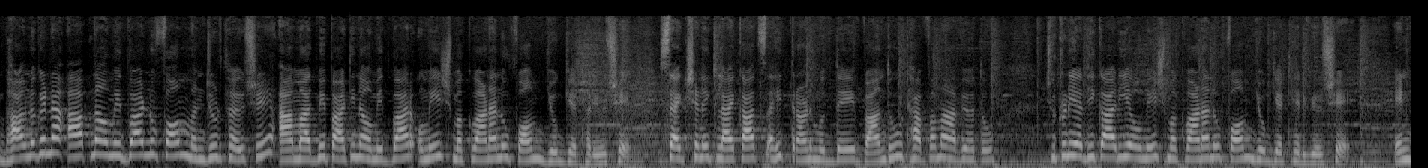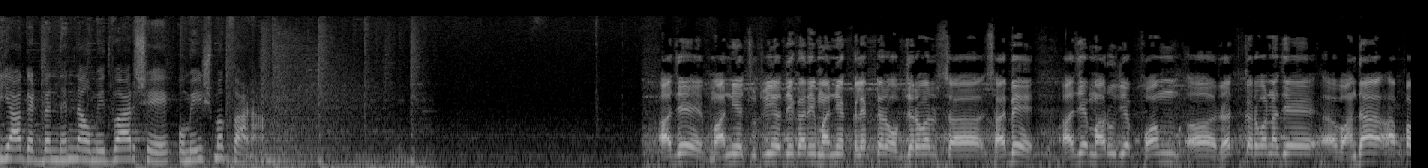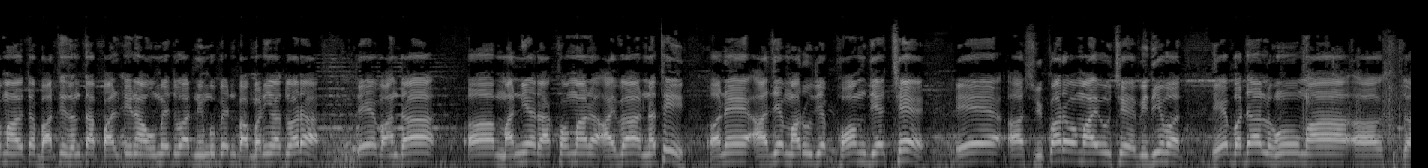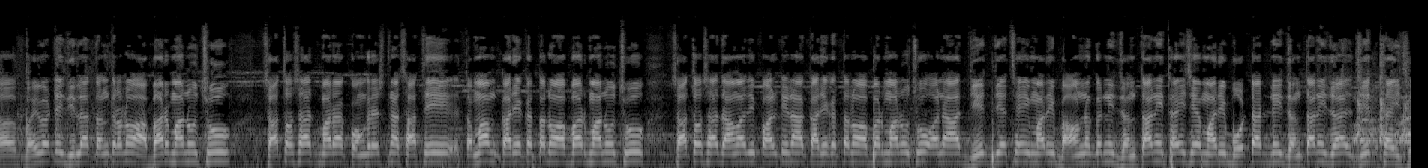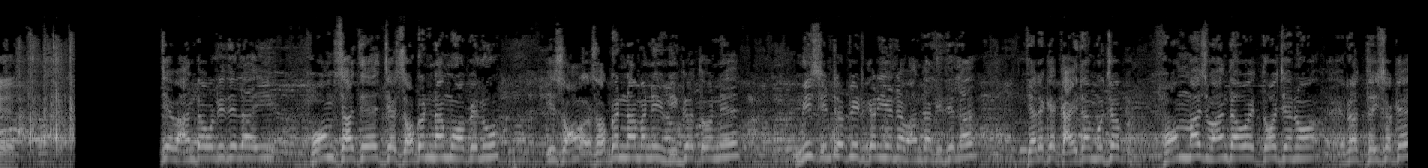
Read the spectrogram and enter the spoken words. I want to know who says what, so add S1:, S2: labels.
S1: ભાવનગરના આપના ઉમેદવારનું ફોર્મ મંજૂર થયું છે. આમ આદમી પાર્ટીના ઉમેદવાર ઉમેશ મકવાણાનું ફોર્મ યોગ્ય ઠર્યું છે. શૈક્ષણિક લાયકાત સહિત ત્રણ મુદ્દે વાંધો ઉઠાવવામાં આવ્યો હતો. ચૂંટણી અધિકારીએ ઉમેશ મકવાણાનું ફોર્મ યોગ્ય ઠેરવ્યું છે. ઇન્ડિયા ગઠબંધનના ઉમેદવાર છે ઉમેશ મકવાણા.
S2: આજે માન્ય ચૂંટણી અધિકારી, માન્ય કલેક્ટર, ઓબ્ઝર્વર સાહેબે આજે મારું જે ફોર્મ રદ કરવાના જે વાંધા આપવામાં આવ્યો હતા, ભારતીય જનતા પાર્ટીના ઉમેદવાર નીમુબેન બાંભણિયા દ્વારા, તે વાંધા માન્ય રાખવામાં આવ્યા નથી. અને આજે મારું જે ફોર્મ જે છે એ સ્વીકારવામાં આવ્યું છે વિધિવત. એ બદલ હું વહીવટી જિલ્લા તંત્રનો આભાર માનું છું. સાથોસાથ મારા કોંગ્રેસના સાથી તમામ કાર્યકર્તાનો આભાર માનું છું. સાથોસાથ આમ આદમી પાર્ટીના કાર્યકર્તાનો આભાર માનું છું. અને આ જીત જે છે એ મારી ભાવનગરની જનતાની થઈ છે. મારી બોટાદની જનતાની જીત થઈ છે.
S3: જે વાંધાઓ લીધેલા એ ફોર્મ સાથે જે સોગંદનામું આપેલું, એ સોગંદનામાની વિગતોને મિસઇન્ટરપ્રિટ કરી અને વાંધા લીધેલા. ત્યારે કે કાયદા મુજબ ફોર્મમાં જ વાંધા હોય તો જ એનો રદ થઈ શકે.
